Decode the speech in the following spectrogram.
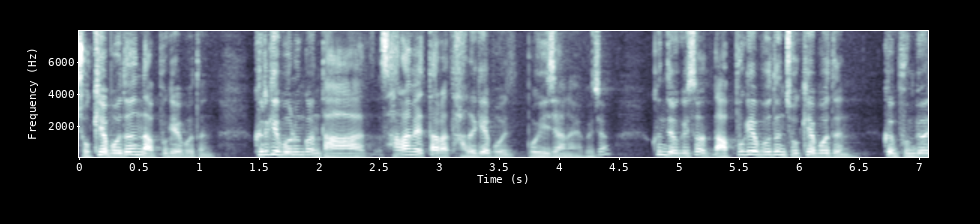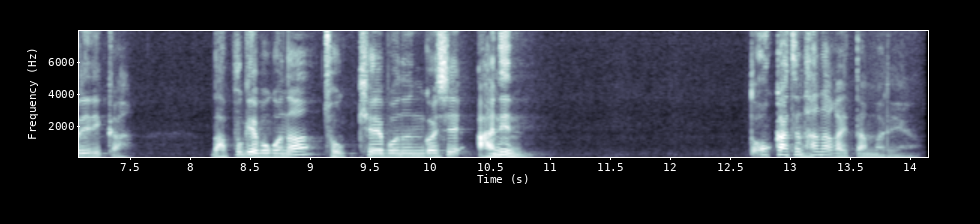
좋게 보든 나쁘게 보든 그렇게 보는 건 다 사람에 따라 다르게 보, 보이잖아요. 그죠? 근데 여기서 나쁘게 보든 좋게 보든 그건 분별이니까 나쁘게 보거나 좋게 보는 것이 아닌 똑같은 하나가 있단 말이에요.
